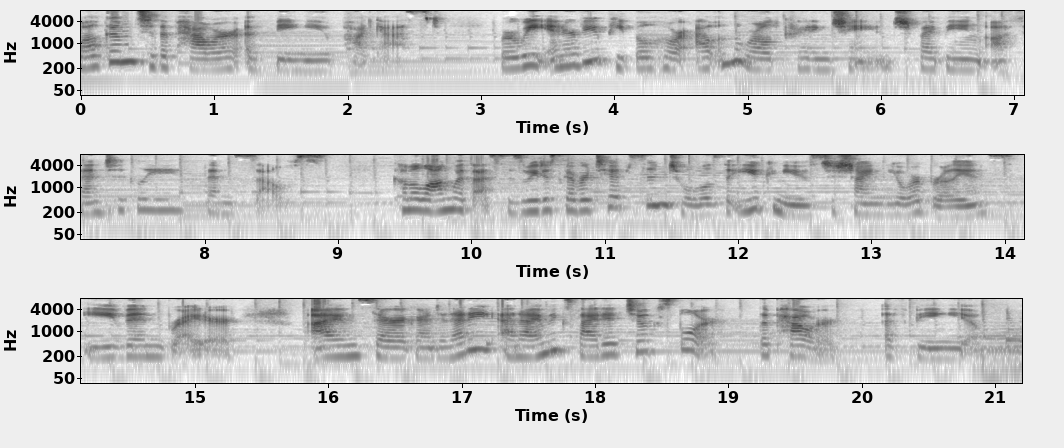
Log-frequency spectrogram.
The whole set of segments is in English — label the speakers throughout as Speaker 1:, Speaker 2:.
Speaker 1: Welcome to the Power of Being You podcast, where we interview people who are out in the world creating change by being authentically themselves. Come along with us as we discover tips and tools that you can use to shine your brilliance even brighter. I'm Sarah Grandinetti, and I'm excited to explore the power of being you.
